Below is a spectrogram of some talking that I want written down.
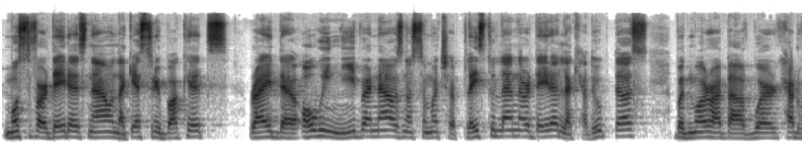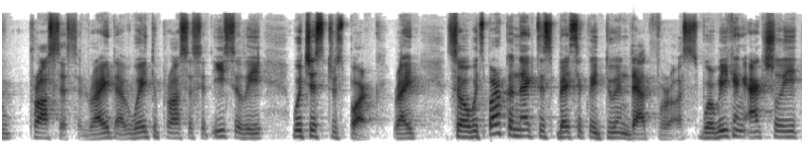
most of our data is now in like S3 buckets, right? That all we need right now is not so much a place to land our data like Hadoop does, but more about where, how to process it, right? A way to process it easily, which is through Spark, right? So with Spark Connect is basically doing that for us, where we can actually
